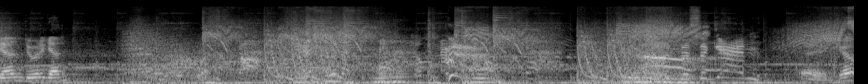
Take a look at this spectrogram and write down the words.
And again, do it again. This again! There you go.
